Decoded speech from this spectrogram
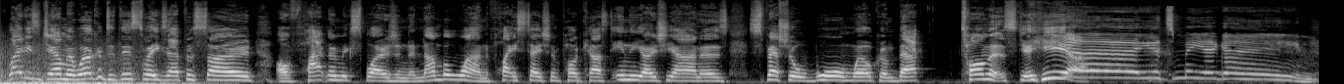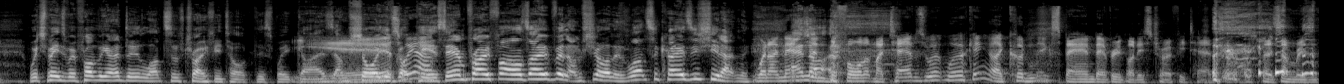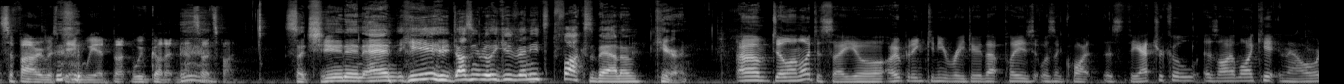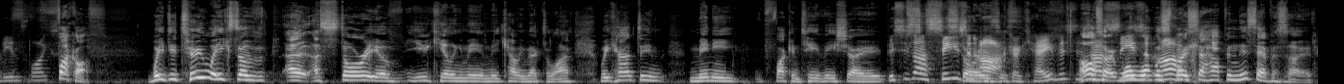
Ladies and gentlemen, welcome to this week's episode of Platinum Explosion, the number one PlayStation podcast in the Oceanas. Special warm welcome back, Thomas. You're here, Yay, it's me again. Which means we're probably going to do lots of trophy talk this week, guys. I'm sure you've got we are. PSN profiles open. I'm sure there's lots of crazy shit happening. When I And, mentioned uh, before that my tabs weren't working, I couldn't expand everybody's trophy tabs. For some reason, Safari was being weird, but we've got it now, so it's fine. so tune in, and here, who doesn't really give any fucks about him, Kieran. Um, Dylan, I'd like to say your opening. Can you redo that, please? It wasn't quite as theatrical as I like it, and our audience likes it. Fuck off. We did two weeks of a, a story of you killing me and me coming back to life. We can't do mini fucking TV show. This is our season stories. arc, okay? This is Oh, our sorry. Well, season what was arc. supposed to happen this episode?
